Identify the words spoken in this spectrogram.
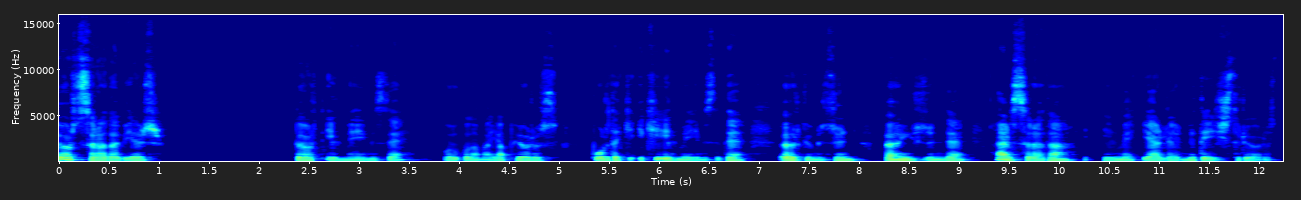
4 sırada bir 4 ilmeğimize uygulama yapıyoruz. Buradaki iki ilmeğimizi de örgümüzün ön yüzünde her sırada ilmek yerlerini değiştiriyoruz.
